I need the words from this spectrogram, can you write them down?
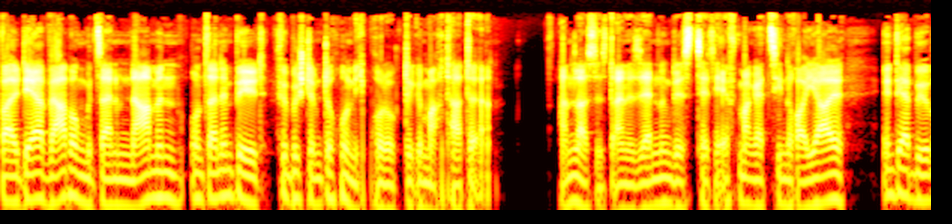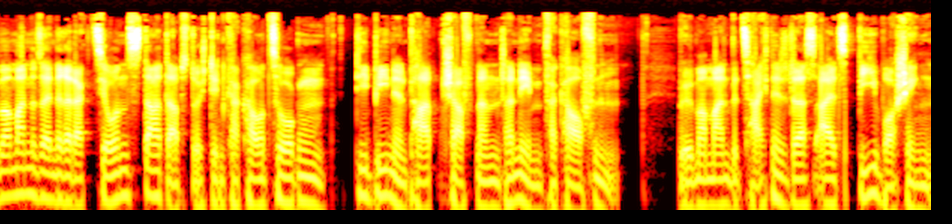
weil der Werbung mit seinem Namen und seinem Bild für bestimmte Honigprodukte gemacht hatte. Anlass ist eine Sendung des ZDF-Magazin Royal, in der Böhmermann und seine Redaktion Startups durch den Kakao zogen, die Bienenpatenschaften an Unternehmen verkaufen. Böhmermann bezeichnete das als Bee-Washing.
